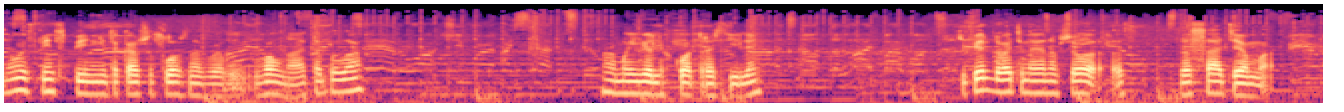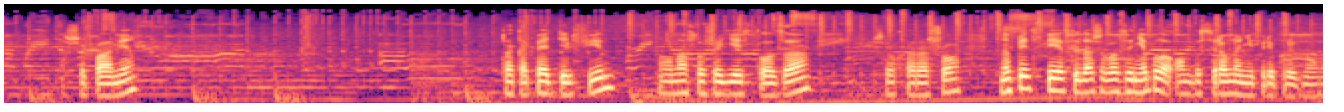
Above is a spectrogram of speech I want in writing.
Ну и в принципе не такая же сложная волна это была. А мы ее легко отразили. Теперь давайте, наверное, все засадим шипами. Так, опять дельфин. У нас уже есть лоза. Все хорошо. Но, в принципе, если даже лозы не было, он бы все равно не перепрыгнул.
